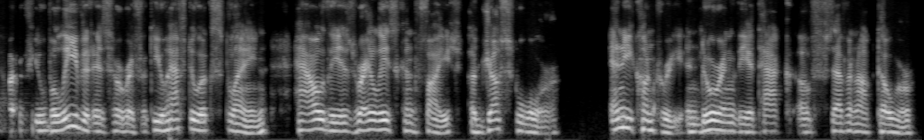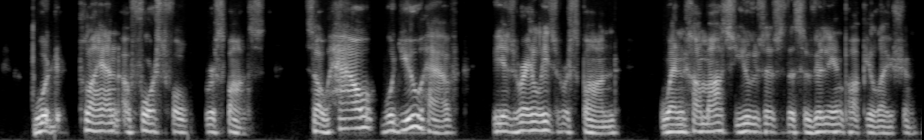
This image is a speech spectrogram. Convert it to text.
Yeah. But if you believe it is horrific, you have to explain how the Israelis can fight a just war any country enduring the attack of 7 October would plan a forceful response. So, how would you have the Israelis respond when Hamas uses the civilian population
